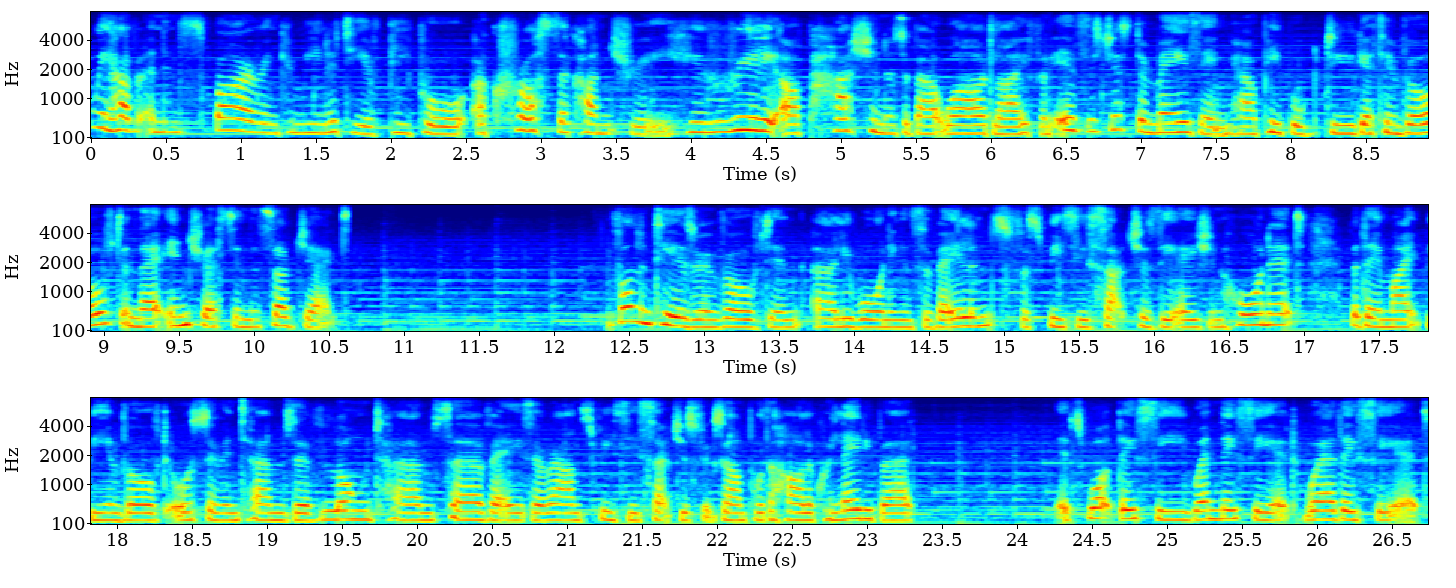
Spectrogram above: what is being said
We have an inspiring community of people across the country who really are passionate about wildlife, and it's just amazing how people do get involved and their interest in the subject. Volunteers are involved in early warning and surveillance for species such as the Asian hornet, but they might be involved also in terms of long term surveys around species such as, for example, the harlequin ladybird. It's what they see, when they see it, where they see it.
